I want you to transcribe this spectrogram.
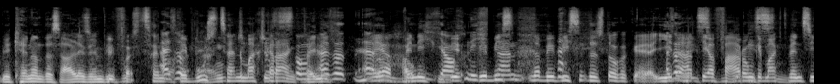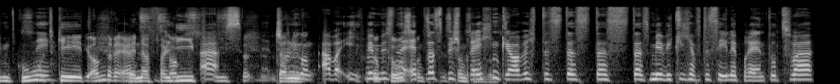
wir kennen das alle, also wenn Bewusstsein, also, Bewusstsein macht krank. Wenn also, ich, naja, wenn ich, wir, wir, wissen, na, wir wissen das doch, äh, jeder also, hat die Erfahrung gemacht, wenn es ihm gut nee. geht, wenn er verliebt sagt, ist. Ah, Entschuldigung, aber ich, wir müssen etwas besprechen, glaube ich, das, das, das, das mir wirklich auf der Seele brennt. Und zwar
